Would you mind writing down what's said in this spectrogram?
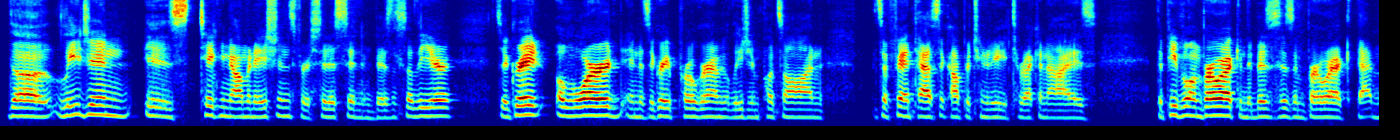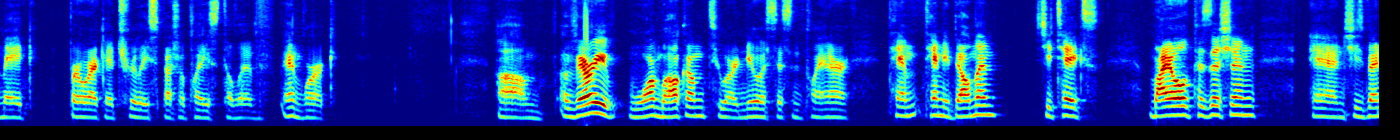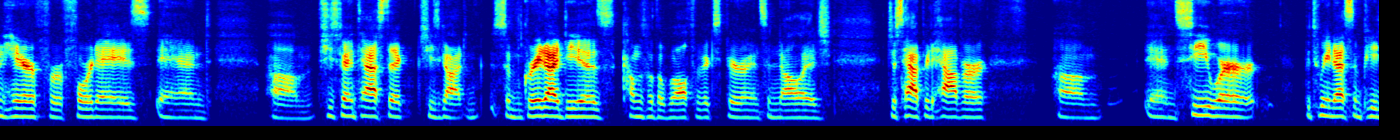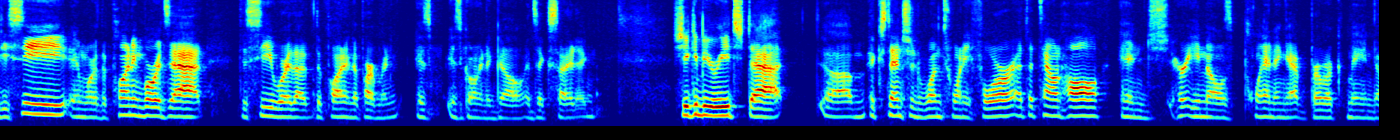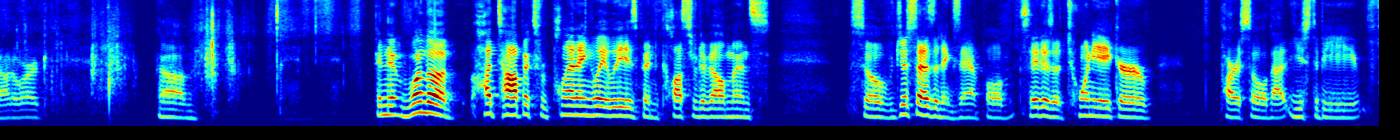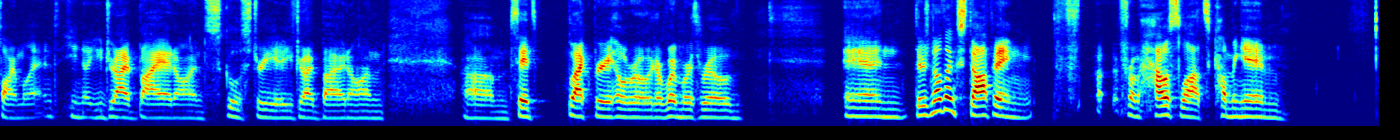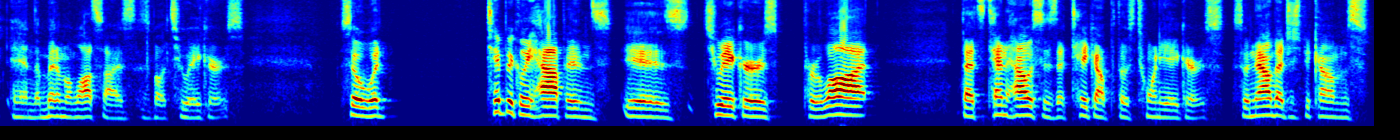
The Legion is taking nominations for Citizen and Business of the Year. It's a great award and it's a great program that Legion puts on. It's a fantastic opportunity to recognize the people in Berwick and the businesses in Berwick that make Berwick a truly special place to live and work. Um, a very warm welcome to our new assistant planner, Tam- Tammy Bellman. She takes my old position, and she's been here for four days, and um, she's fantastic. She's got some great ideas, comes with a wealth of experience and knowledge. Just happy to have her um, and see where between SMPDC and where the planning board's at to see where the, the planning department is, is going to go. It's exciting. She can be reached at um, extension 124 at the town hall, and her email is planning at berwickmaine.org. Um, and then one of the hot topics for planning lately has been cluster developments. So just as an example, say there's a 20 acre parcel that used to be farmland. You know, you drive by it on School Street or you drive by it on, um, say it's Blackberry Hill Road or Whitworth Road. And there's nothing stopping from house lots coming in and the minimum lot size is about two acres. So what typically happens is two acres per lot. That's 10 houses that take up those 20 acres. So now that just becomes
